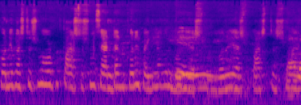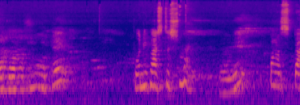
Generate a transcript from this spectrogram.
পনেরো পাঁচটার সময় উঠবো পাঁচটার সময় স্যান টান করে পাইগলা করে বেরিয়ে আসব বেরিয়ে আসব পাঁচটার সময় পনেরো পাঁচটার সময়? পাঁচটা।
